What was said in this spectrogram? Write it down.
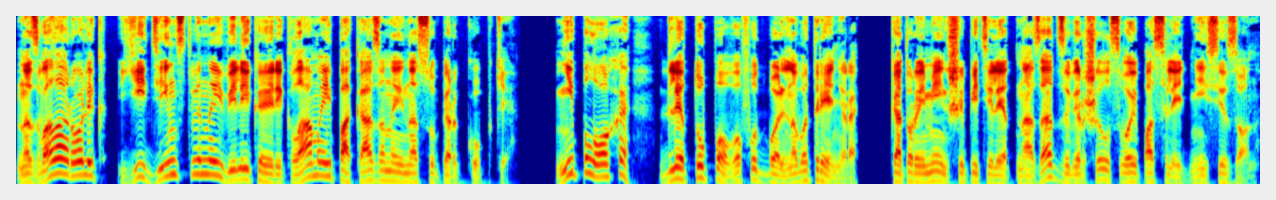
назвала ролик единственной великой рекламой, показанной на Суперкубке. Неплохо для тупого футбольного тренера, который меньше пяти лет назад завершил свой последний сезон.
